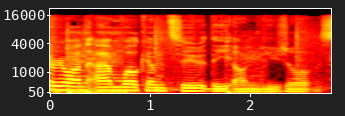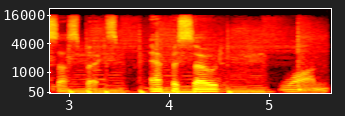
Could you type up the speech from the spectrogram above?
everyone, and welcome to the Unusual Suspects, episode one.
